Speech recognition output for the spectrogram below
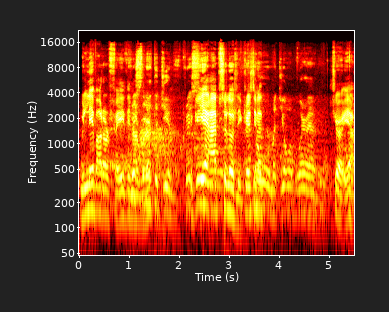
we live out our faith in Christian our at the gym. Christian Yeah, absolutely. Christian, at, home, at job, wherever. sure, yeah.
